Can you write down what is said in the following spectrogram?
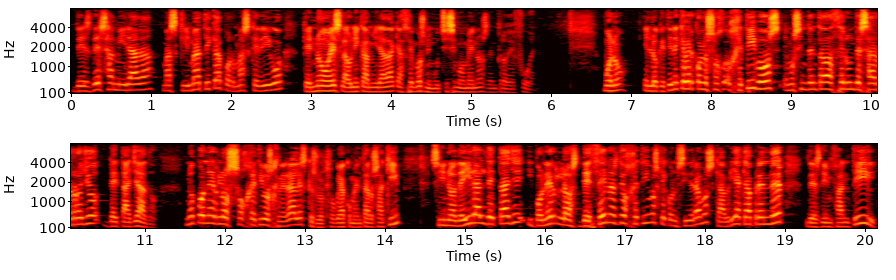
desde esa mirada más climática, por más que digo que no es la única mirada que hacemos, ni muchísimo menos dentro de FUEN. Bueno, en lo que tiene que ver con los objetivos, hemos intentado hacer un desarrollo detallado. No poner los objetivos generales, que es lo que voy a comentaros aquí, sino de ir al detalle y poner las decenas de objetivos que consideramos que habría que aprender desde infantil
